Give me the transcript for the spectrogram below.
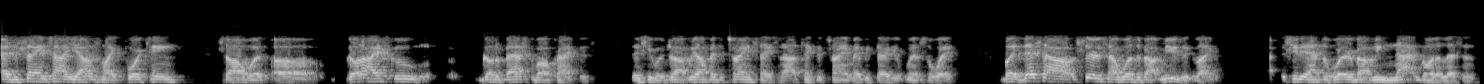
at the same time. Yeah, I was like 14, so I would uh, go to high school, go to basketball practice. Then she would drop me off at the train station. I'd take the train maybe 30 minutes away. But that's how serious I was about music. Like she didn't have to worry about me not going to lessons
